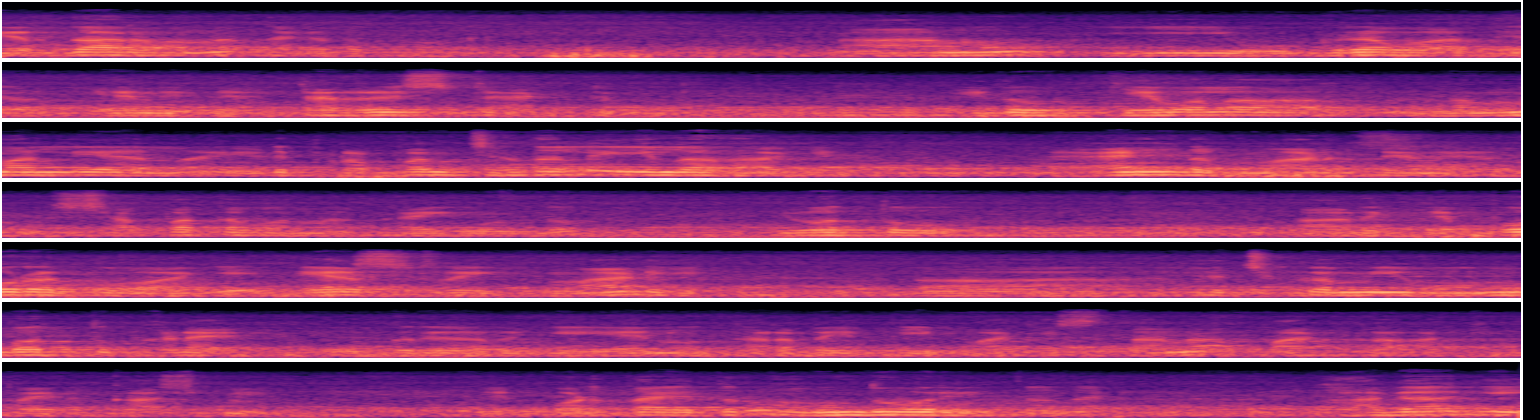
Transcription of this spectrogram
ನಿರ್ಧಾರವನ್ನು ತೆಗೆದುಕೊಂಡರು. ನಾನು ಈ ಉಗ್ರವಾದ ಏನಿದೆ ಟೆರರಿಸ್ಟ್ ಆ್ಯಕ್ಟಿವಿಟಿ ಇದು ಕೇವಲ ನಮ್ಮಲ್ಲಿ ಅಲ್ಲ, ಇಡೀ ಪ್ರಪಂಚದಲ್ಲೇ ಇಲ್ಲದ ಹಾಗೆ ಆ್ಯಂಡ್ ಮಾಡ್ತೇನೆ ಅನ್ನೋ ಶಪಥವನ್ನು ಕೈಗೊಂಡು ಇವತ್ತು ಅದಕ್ಕೆ ಪೂರಕವಾಗಿ ಏರ್ ಸ್ಟ್ರೈಕ್ ಮಾಡಿ ಹೆಚ್ಚು ಕಮ್ಮಿ ಒಂಬತ್ತು ಕಡೆ ಉಗ್ರರಿಗೆ ಏನು ತರಬೇತಿ ಪಾಕಿಸ್ತಾನ, ಪಾಕ್ ಆಕ್ಯುಪೈಡ್ ಕಾಶ್ಮೀರ್. ಕೊಡ್ತಾ ಇದ್ರು ಮುಂದುವರಿಯುತ್ತದೆ. ಹಾಗಾಗಿ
